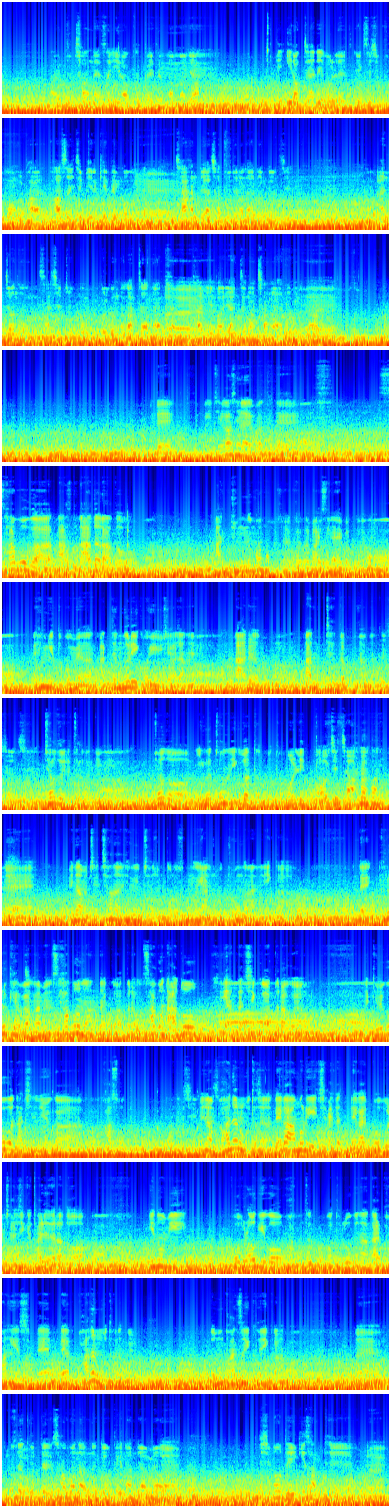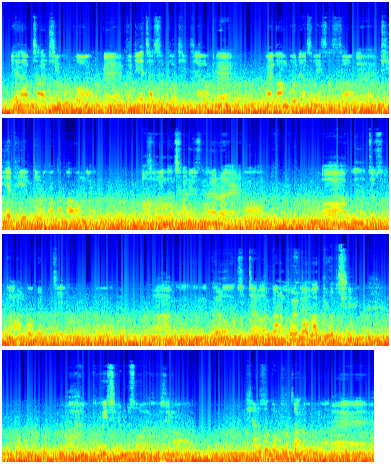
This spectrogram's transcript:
한 9천에서 1억 가까이 된단 말이야. 음. 1억짜리 원래 XC90을 봐 서 지금 이렇게 된 거거든. 네. 차한 대가 차 두 대로 나뉜 거지. 아. 안전은 사실 조금 물건 더 같잖아. 카- 네. 카니발이 안전한 차는 아니니까. 네. 근데 제가 생각해봤는데 어. 사고가 나, 나더라도 어. 안 죽는 방법을 잘 거다 많이 생각해봤거든요. 어. 근데 형님도 보면 안전거리 거의 유지하잖아요. 어. 나름 어. 딴 차들보다는. 그렇지, 그렇지. 저도 이렇다거든요. 어. 저도 이거 저는 이거보다 더, 더 멀리. 어, 진짜. 네. 왜냐면 제 차는 형님 차 정도로 성능이 안 좋은, 좋은 건 아니니까. 근데 그렇게 막 하면 사고는 안 날 것 같더라고. 사고 나도 크게 안 다칠 것 같더라고요. 어. 근데 결국은 다치는 이유가 과속. 그렇지. 왜냐면 반응을 못 하잖아. 내가 아무리 잘, 내가 법을 잘 지켜 달리더라도 어. 이놈이 법을 어기고 확 들- 뭐 들어오거나 날 방해했을 때 내가 반응을 못 하는 거예요. 너무 관성이 크니까. 어. 네. 근데 그때 사고 났는 게 어떻게 났냐면 네. 신호 대기 상태에 네. 맨 앞차가 지구고 네. 그 뒤에 차 스포티지야 네. 빨간불이야 서 있었어 네. 뒤에 BMW를 갖다 박은 거야 서 있는 차는 사를. 어, 와, 그건 어쩔 수 없다. 방법이 없지 어. 와, 그, 그거는 진짜. 그거는. 볼보밖에 없지 와, 그게 제일 무서워요, 사실은. 어. 피할 수도 없었잖아 그거는 네.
